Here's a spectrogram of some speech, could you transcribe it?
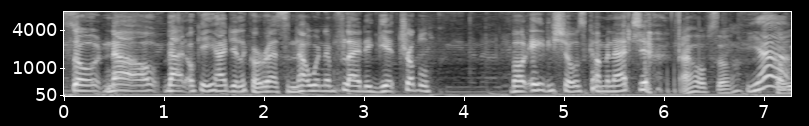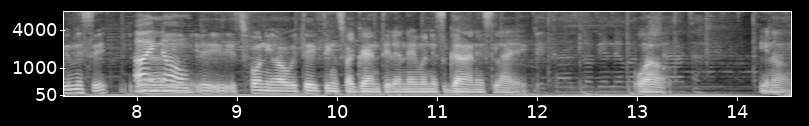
So now that, okay, you had your little rest. Now when them fly, they get trouble. About 80 shows coming at you. I hope so. Yeah. we miss it. You I what know. mean? It's funny how we take things for granted and then when it's gone, it's like, wow. You know,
